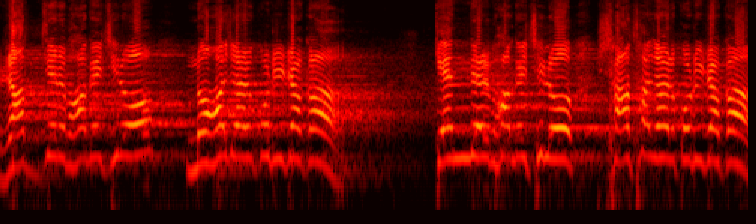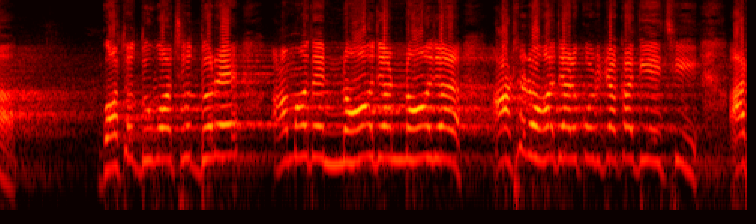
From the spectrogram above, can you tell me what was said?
রাজ্যের ভাগে ছিল ন হাজার কোটি টাকা, কেন্দ্রের ভাগে ছিল সাত হাজার কোটি টাকা। গত দু বছর ধরে আমাদের ন হাজার ন হাজার আঠেরো হাজার কোটি টাকা দিয়েছি। আর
